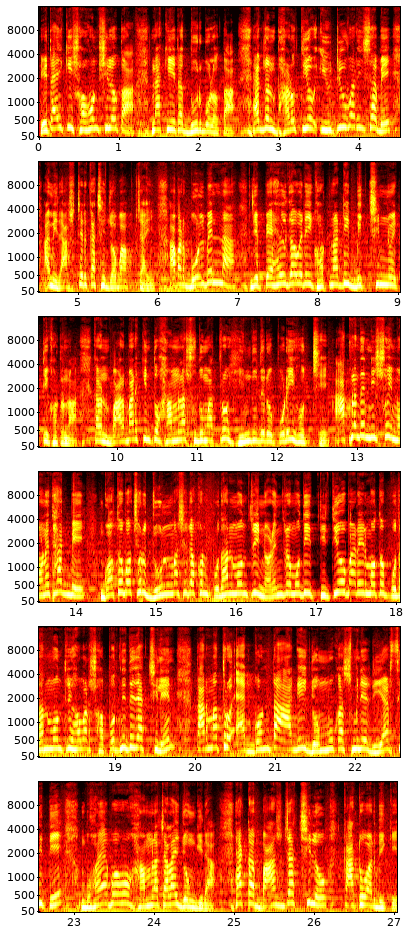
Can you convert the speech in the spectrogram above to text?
এটাই কি সহনশীলতা? নাকি এটা দুর্বলতা? একজন ভারতীয় ইউটিউবার হিসাবে আমি রাষ্ট্রের কাছে জবাব চাই। আবার বলবেন না যে পেহেলগাঁওয়ের এই ঘটনাটি বিচ্ছিন্ন একটি ঘটনা, কারণ বারবার কিন্তু হামলা শুধুমাত্র হিন্দুদের ওপরেই হচ্ছে। আপনাদের নিশ্চয়ই মনে থাকবে গত বছর জুন মাসে যখন প্রধানমন্ত্রী নরেন্দ্র মোদী তৃতীয়বারের মতো প্রধানমন্ত্রী হওয়ার শপথ নিতে যাচ্ছিলেন, তার মাত্র এক ঘণ্টা আগেই জম্মু কাশ্মীরের রিয়ারসিতে ভয়াবহ হামলা চালায় জঙ্গিরা। একটা বাস যাচ্ছিল কাটোয়ার দিকে,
